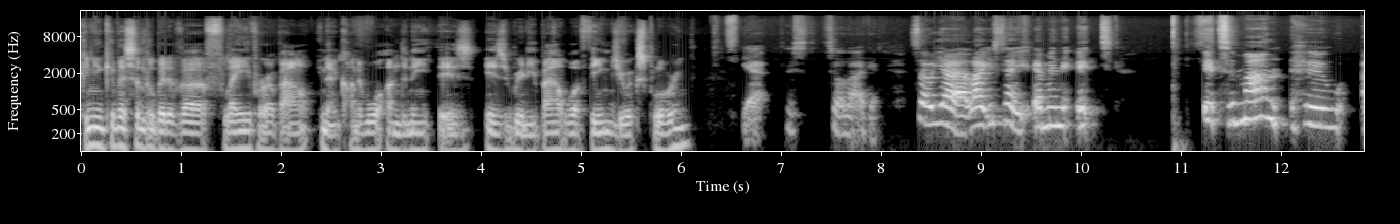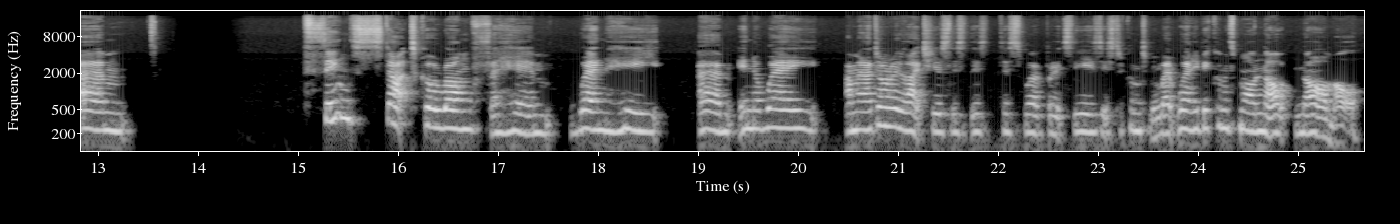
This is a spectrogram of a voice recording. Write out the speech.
Can you give us a little bit of a flavour about you know kind of what underneath is is really about? What themes you're exploring? Yeah, just so that again. So yeah, like you say, I mean, it's it's a man who um, things start to go wrong for him when he um, in a way, I mean, I don't really like to use this this, this word, but it's the easiest to come to me when, when he becomes more no, normal.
